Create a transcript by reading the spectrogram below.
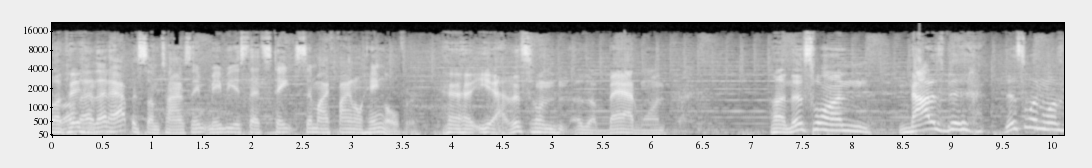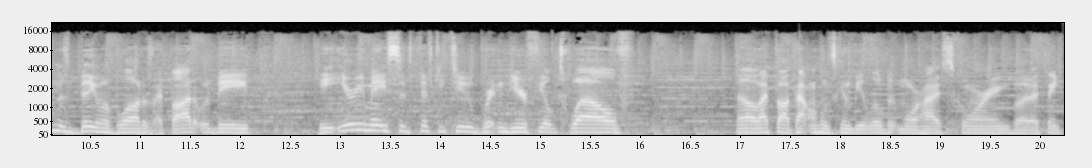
Well, that, that happens sometimes. Maybe it's that state semifinal hangover. yeah, this one is a bad one. Uh, this one, not as big. This one wasn't as big of a blowout as I thought it would be. The Erie Masons 52, Britton Deerfield 12. Oh, I thought that one was going to be a little bit more high scoring, but I think.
